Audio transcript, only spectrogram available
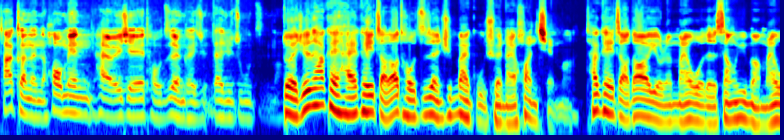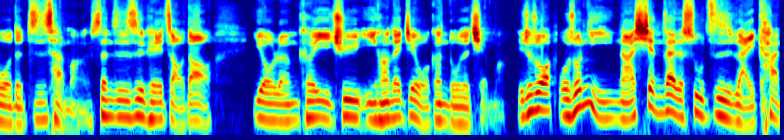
他可能后面还有一些投资人可以再去注资嘛？对，就是他可以还可以找到投资人去卖股权来换钱嘛？他可以找到有人买我的商誉嘛？买我的资产嘛？甚至是可以找到。有人可以去银行再借我更多的钱吗？也就是说，我说你拿现在的数字来看，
